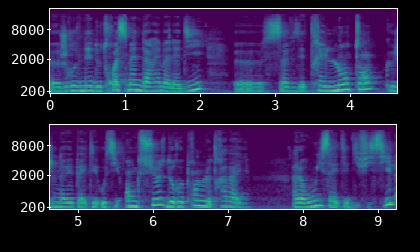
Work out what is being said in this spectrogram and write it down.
Euh, je revenais de trois semaines d'arrêt maladie. Ça faisait très longtemps que je n'avais pas été aussi anxieuse de reprendre le travail. Alors oui, ça a été difficile,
